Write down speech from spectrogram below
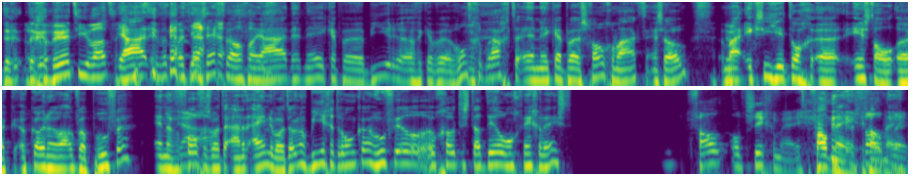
er, er gebeurt hier wat. Ja, wat, wat jij zegt wel van ja, nee, ik heb eh, bier of ik heb eh, rondgebracht en ik heb eh, schoongemaakt en zo. Maar ik zie hier toch eh, eerst al eh k- kunnen we ook wel proeven. En dan vervolgens Ja. wordt er aan het einde wordt ook nog bier gedronken. Hoeveel, hoe groot is dat deel ongeveer geweest? Valt op zich mee. Valt mee, valt mee.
